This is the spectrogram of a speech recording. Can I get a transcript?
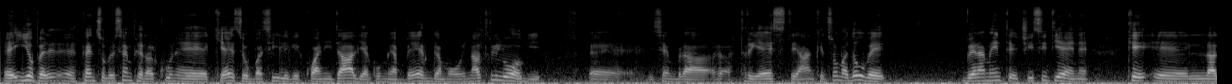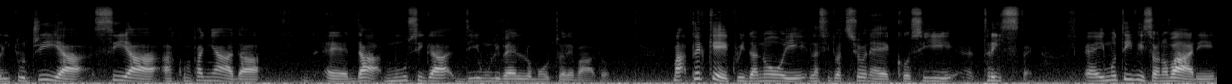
Eh, io per, eh, penso per esempio ad alcune chiese o basiliche qua in Italia come a Bergamo o in altri luoghi, eh, mi sembra a Trieste anche, insomma dove veramente ci si tiene che eh, la liturgia sia accompagnata eh, da musica di un livello molto elevato. Ma perché qui da noi la situazione è così eh, triste? Eh, I motivi sono vari,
